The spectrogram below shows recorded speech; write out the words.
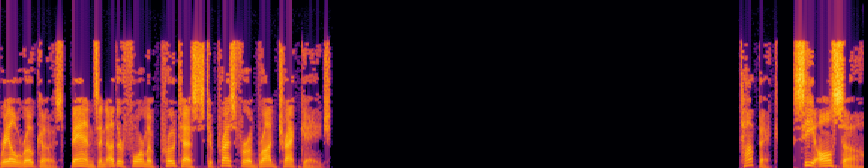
rail rokos, bandhs and other form of protests to press for a broad track gauge. See also.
